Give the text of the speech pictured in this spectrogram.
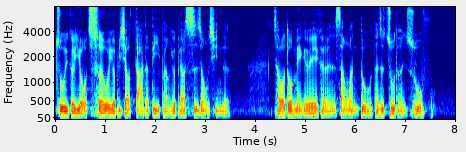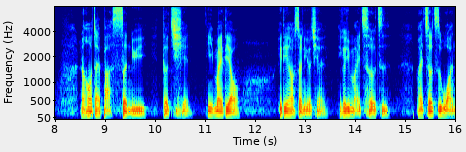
租一个有车位又比较大的地方，又比较市中心的，差不多每个月可能三万多，但是住得很舒服，然后再把剩余的钱。你卖掉，一定要剩余的钱，你可以去买车子，买车子完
